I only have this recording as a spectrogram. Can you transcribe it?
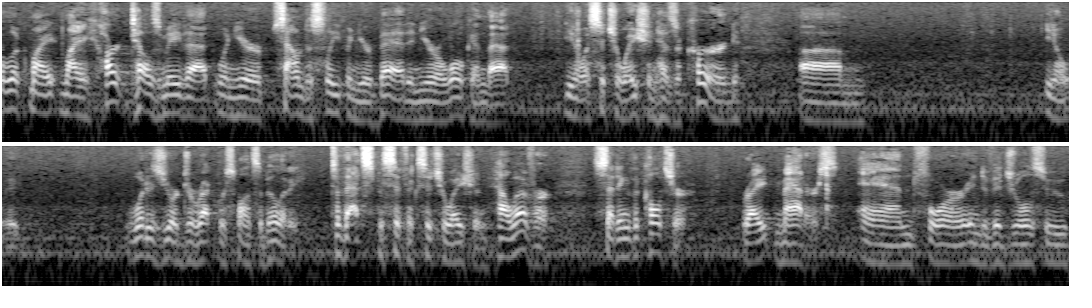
Well, look, my, my heart tells me that when you're sound asleep in your bed and you're awoken, that you know a situation has occurred. Um, you know, what is your direct responsibility to that specific situation? However, setting the culture, right, matters. And for individuals who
